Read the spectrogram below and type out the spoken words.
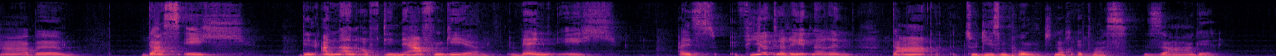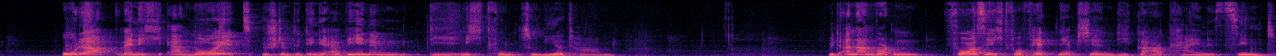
habe, dass ich den anderen auf die Nerven gehe, wenn ich als vierte Rednerin da zu diesem Punkt noch etwas sage. Oder wenn ich erneut bestimmte Dinge erwähne, die nicht funktioniert haben. Mit anderen Worten, Vorsicht vor Fettnäpfchen, die gar keine sind.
